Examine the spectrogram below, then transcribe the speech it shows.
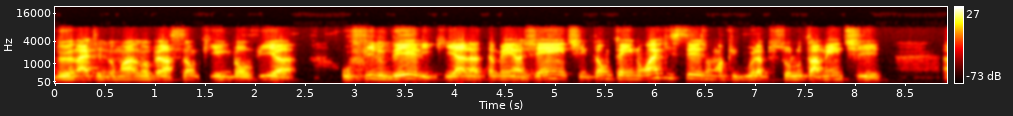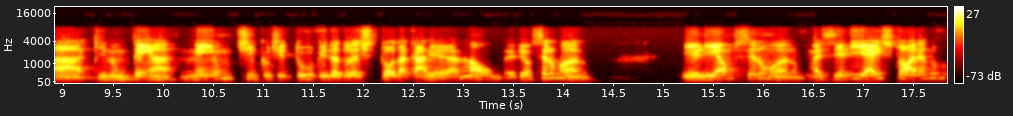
do United numa, numa operação que envolvia o filho dele, que era também agente, então tem, não é que seja uma figura absolutamente uh, que não tenha nenhum tipo de dúvida durante toda a carreira. Não, ele é um ser humano. Ele é um ser humano, mas ele é história do,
